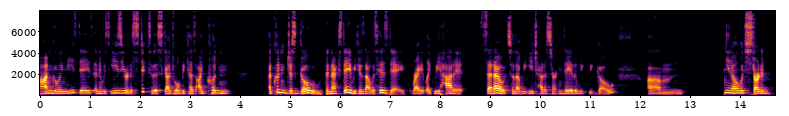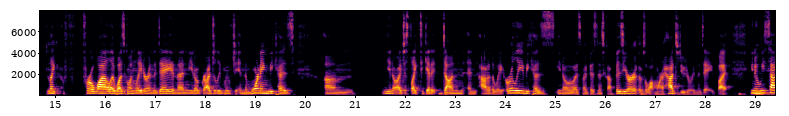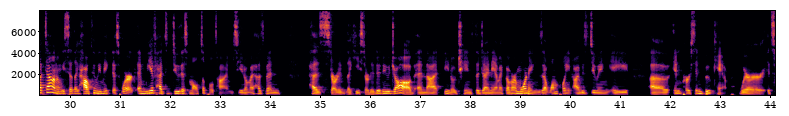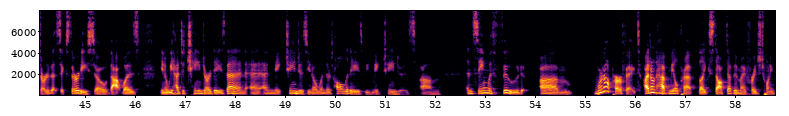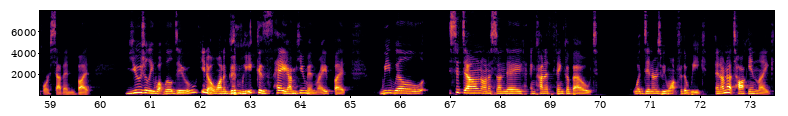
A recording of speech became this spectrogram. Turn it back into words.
I'm going these days and it was easier to stick to the schedule because I couldn't I couldn't just go the next day because that was his day, right? Like we had it set out so that we each had a certain day of the week we go. Um you know, which started like for a while I was going later in the day and then, you know, gradually moved to in the morning because um you know, I just like to get it done and out of the way early because, you know, as my business got busier, there was a lot more I had to do during the day. But, you know, we sat down and we said, like, how can we make this work? And we have had to do this multiple times. You know, my husband has started, like, he started a new job and that, you know, changed the dynamic of our mornings. At one point, I was doing a, uh, in-person boot camp where it started at 6:30 so that was you know we had to change our days then and, and make changes you know when there's holidays we make changes um, and same with food um, we're not perfect i don't have meal prep like stocked up in my fridge 24 7 but usually what we'll do you know on a good week because hey i'm human right but we will sit down on a sunday and kind of think about what dinners we want for the week. And I'm not talking like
